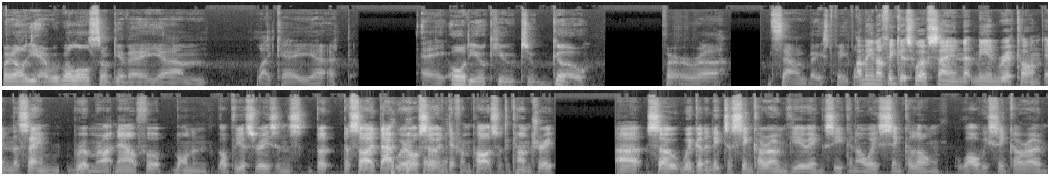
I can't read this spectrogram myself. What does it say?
well, yeah, we will also give a um, like a uh, a audio cue to go for uh, sound based people. I mean, I think it's worth saying that me and Rick aren't in the same room right now for more than obvious reasons. But beside that, we're also in different parts of the country. Uh, so we're going to need to sync our own viewing, so you can always sync along while we sync our own.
